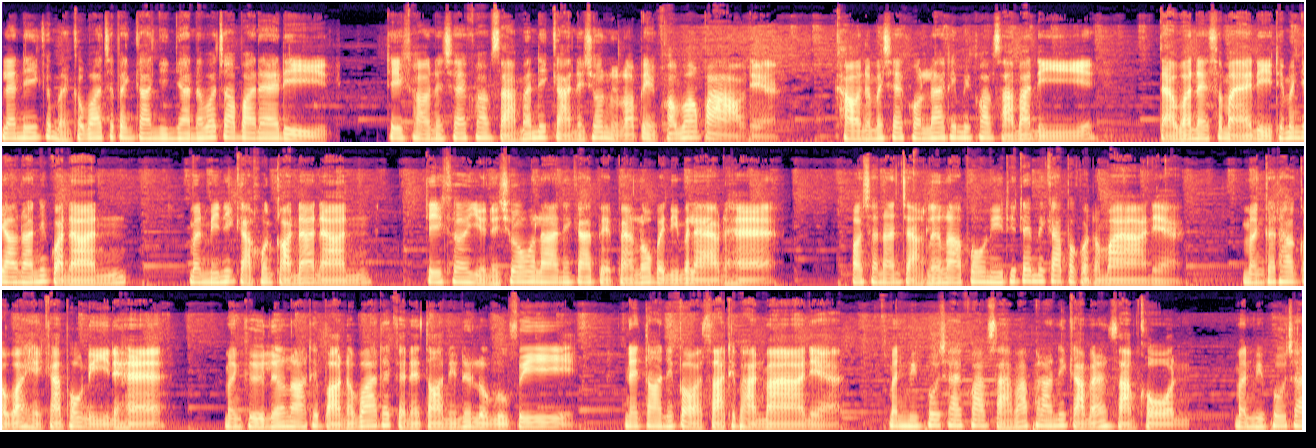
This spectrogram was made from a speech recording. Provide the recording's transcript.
และนี่ก็เหมือนกับว่าจะเป็นการยืนยันนะว่าจอบาในอดีต ที่เขานั้นใช้ความสามารถนิกาในช่วงหนึ่งรอบเปลี่ยนความว่างเปล่าเนี่ย เขานั้นไม่ใช่คนแรกที่มีความสามารถนี้ แต่ว่าในสมัยอดีตที่มันยาวนานยิ่งกว่านั้น มันมีนิกาคนก่อนหน้านั้น ที่เคยอยู่ในช่วงเวลาในการเปลี่ยนแปลงโลกใบนี้มาแล้วนะฮะ เพราะฉะนั้นจากเรื่องราวพวกนี้ที่ได้มีการปรากฏออกมาเนี่ย มันก็เท่ากับว่าเหตุการณ์พวกนี้นะฮะ มันคือเรื่องราวที่บอกนะว่าถ้าเกิดในตอนนี้ในรวมลูฟี่ ในตอนนี้ประวัติศาสตร์ที่ผ่านมาเนี่ย มันมีผู้ใช้ความสามารถพลังนิกามาทั้งสามคน มันมีผู้ใช้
